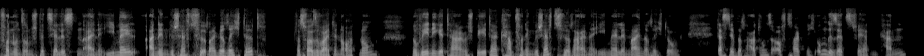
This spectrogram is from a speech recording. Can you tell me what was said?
von unserem Spezialisten eine E-Mail an den Geschäftsführer gerichtet. Das war soweit in Ordnung. Nur wenige Tage später kam von dem Geschäftsführer eine E-Mail in meine Richtung, dass der Beratungsauftrag nicht umgesetzt werden kann,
